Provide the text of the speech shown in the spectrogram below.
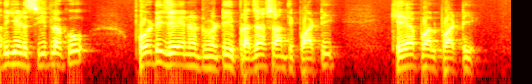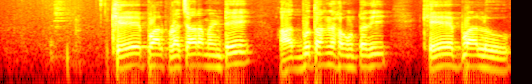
పదిహేడు సీట్లకు పోటీ చేయనటువంటి ప్రజాశాంతి పార్టీ కేఏపాల్ పార్టీ. కేఏపాల్ ప్రచారం అంటే అద్భుతంగా ఉంటుంది. కేపాలు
